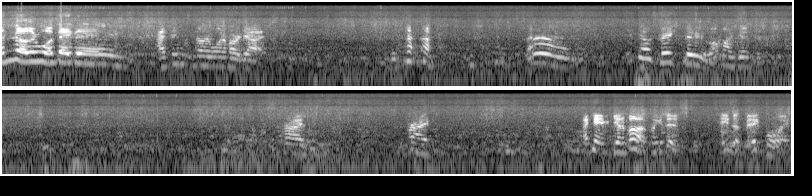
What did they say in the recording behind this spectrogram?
Another one, baby! I think it's another one of our guys. it goes big too. Oh my goodness. Surprise. Surprise. I can't even get him up. Look at this. He's a big boy.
